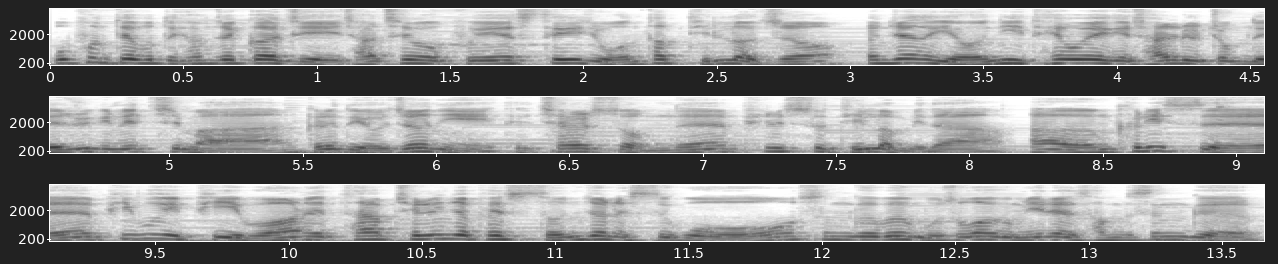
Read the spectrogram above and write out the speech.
오픈 때부터 현재까지 자체 버프의 스테이지 원탑 딜러죠. 현재는 연이 태호에게 자리를 좀 내주긴 했지만 그래도 여전히 대체할 수 없는 필수 딜러입니다. 다음 크리스 PVP 무한의 탑 챌린저 패스 던전에 쓰고 승급은 무소가금 1에서 3승급.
